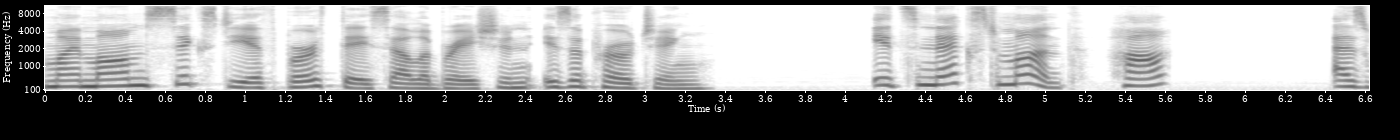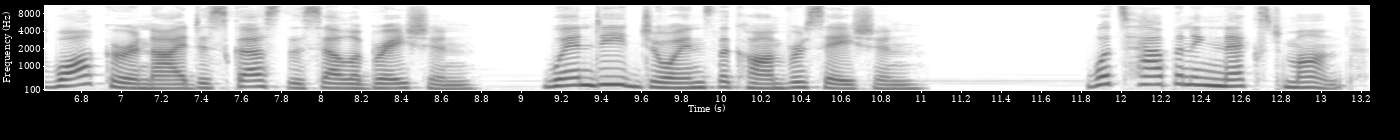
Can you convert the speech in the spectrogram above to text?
my mom's 60th birthday celebration is approaching. It's next month, huh? As Walker and I discuss the celebration, Wendy joins the conversation. What's happening next month?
